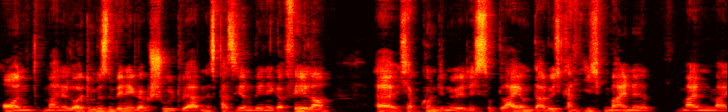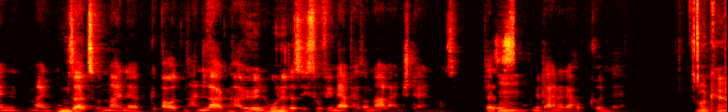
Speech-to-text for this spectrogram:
Und meine Leute müssen weniger geschult werden. Es passieren weniger Fehler. Äh, ich habe kontinuierlich Supply und dadurch kann ich meine meinen mein, mein Umsatz und meine gebauten Anlagen erhöhen, ohne dass ich so viel mehr Personal einstellen muss. Das mhm. ist mit einer der Hauptgründe. Okay.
